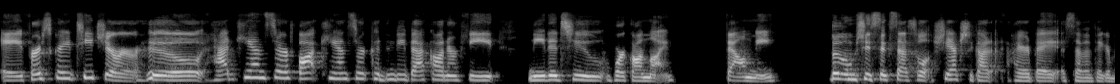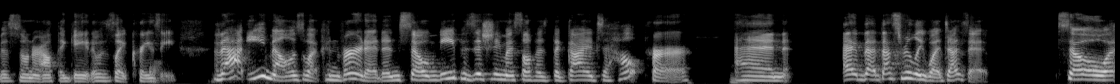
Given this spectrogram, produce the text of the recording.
a first grade teacher who had cancer, fought cancer, couldn't be back on her feet, needed to work online, found me. Boom, she's successful. She actually got hired by a seven figure business owner out the gate. It was like crazy. That email is what converted. And so, me positioning myself as the guide to help her mm-hmm. and I, that, that's really what does it. So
